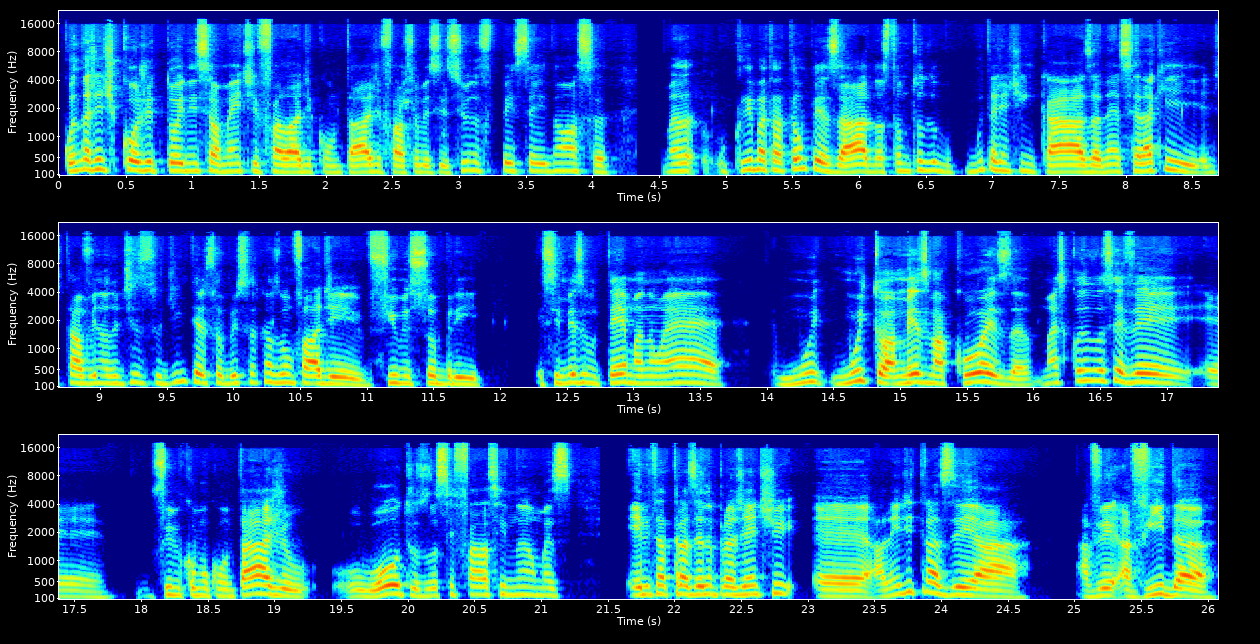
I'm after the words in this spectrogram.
Quando a gente cogitou inicialmente falar de contágio, falar sobre esse filme, eu pensei, nossa, mas o clima tá tão pesado, nós estamos todo, muita gente em casa, né? Será que a gente tá ouvindo as notícias o dia inteiro sobre isso? Será que nós vamos falar de filmes sobre esse mesmo tema? Não é muito, muito a mesma coisa, mas quando você vê é, um filme como Contágio ou outros, você fala assim, não, mas ele está trazendo para a gente, é, além de trazer a, a, a vida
